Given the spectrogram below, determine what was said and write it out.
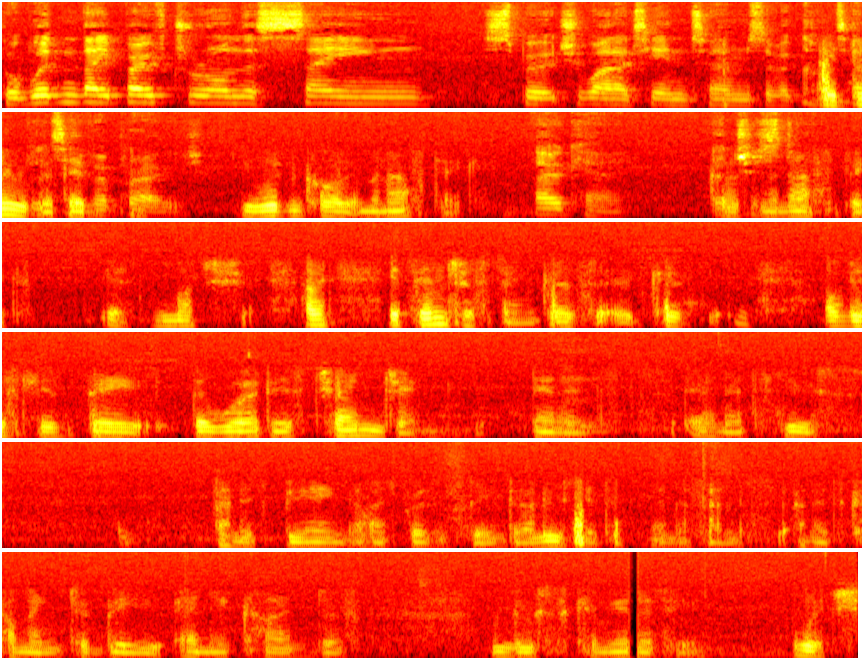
But wouldn't they both draw on the same spirituality in terms of a They do, but contemplative they- approach? You wouldn't call it monastic. Okay, because monastic is much. I mean, it's interesting because obviously the the word is changing in Mm. its in its use, and it's being I suppose it's being diluted in a sense, and it's coming to be any kind of loose community, which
